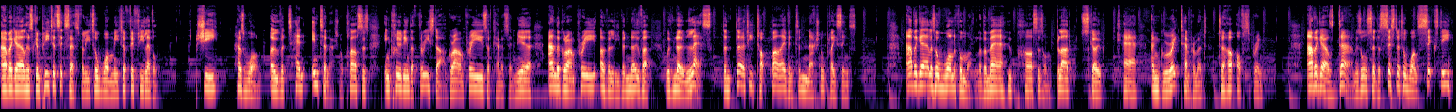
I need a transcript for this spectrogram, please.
Abigail has competed successfully to 1 meter 50 level. She has won over 10 international classes, including the three star Grand Prix of Canet and the Grand Prix of Oliva Nova, with no less than 30 top 5 international placings. Abigail is a wonderful model of a mare who passes on blood, scope, care, and great temperament to her offspring. Abigail's dam is also the sister to 160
